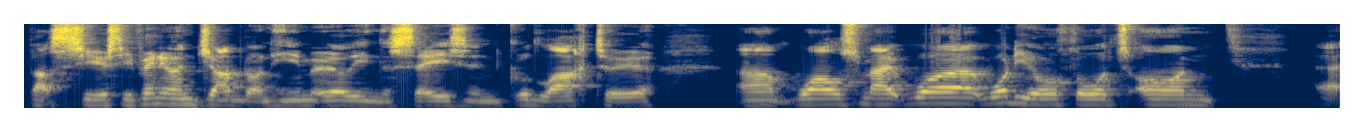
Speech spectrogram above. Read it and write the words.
But seriously, if anyone jumped on him early in the season, good luck to you. Um, Walsh, mate, what, what are your thoughts on uh,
